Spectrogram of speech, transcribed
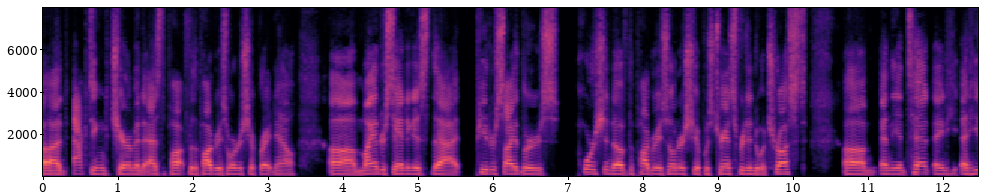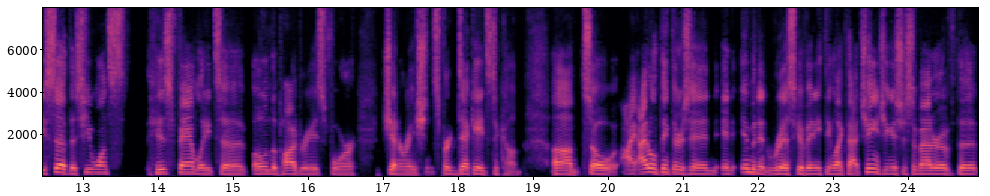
uh, acting chairman as the for the Padres ownership right now. Um, my understanding is that Peter Seidler's portion of the Padres ownership was transferred into a trust. Um, and the intent, and he, and he said this, he wants his family to own the Padres for generations, for decades to come. Um, so I, I, don't think there's an, an imminent risk of anything like that changing. It's just a matter of the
